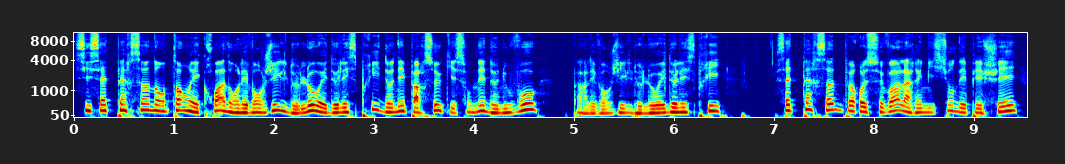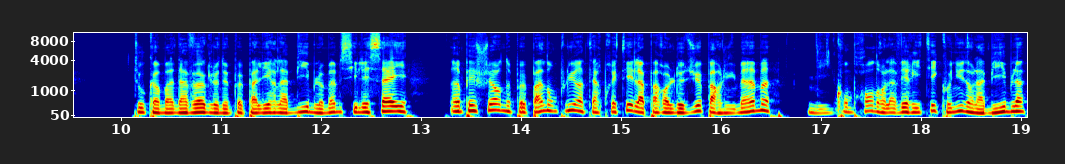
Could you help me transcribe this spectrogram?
si cette personne entend et croit dans l'évangile de l'eau et de l'esprit donné par ceux qui sont nés de nouveau, par l'évangile de l'eau et de l'esprit, cette personne peut recevoir la rémission des péchés. Tout comme un aveugle ne peut pas lire la Bible même s'il essaye, un pécheur ne peut pas non plus interpréter la parole de Dieu par lui-même, ni comprendre la vérité connue dans la Bible.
